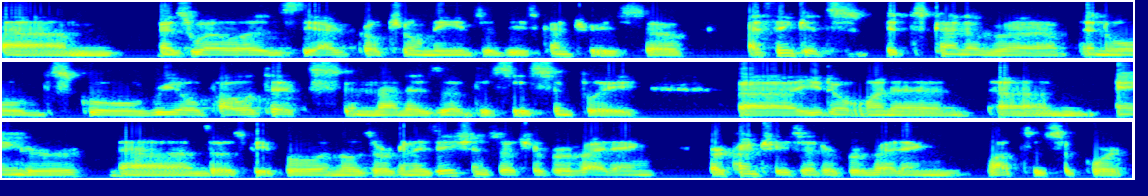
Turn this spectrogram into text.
um, as well as the agricultural needs of these countries. So I think it's it's kind of a, an old school real politics, and that is that this is simply uh, you don't want to um, anger uh, those people and those organizations which are providing or countries that are providing lots of support.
